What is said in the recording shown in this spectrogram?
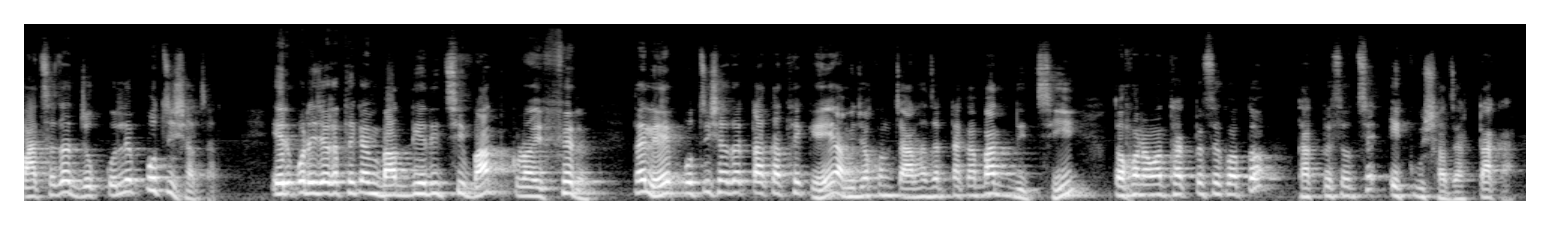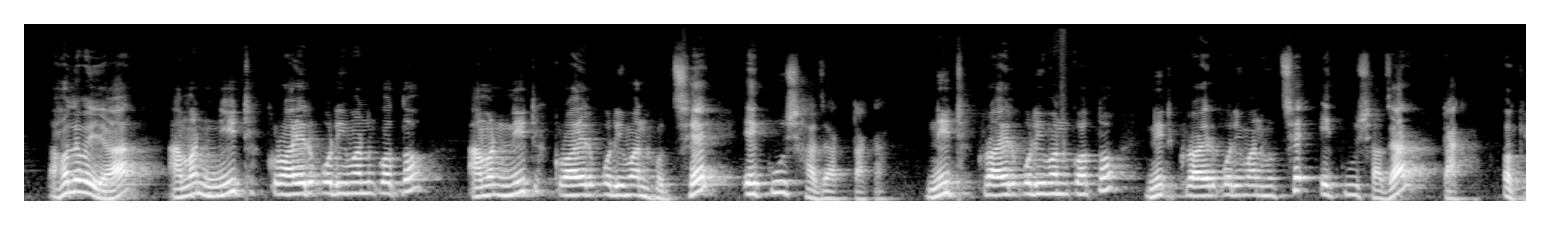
পাঁচ হাজার যোগ করলে পঁচিশ হাজার। এরপর এই জায়গা থেকে আমি বাদ দিয়ে দিচ্ছি, বাদ, ক্রয় ফেরত। তাইলে পঁচিশ হাজার টাকা থেকে আমি যখন চার হাজার টাকা বাদ দিচ্ছি, তখন আমার থাকতেছে কত? থাকতেছে হচ্ছে একুশ হাজার টাকা। তাহলে ভাইয়া, আমার নিট ক্রয়ের পরিমাণ কত? আমার নিট ক্রয়ের পরিমাণ হচ্ছে একুশ হাজার টাকা। নিট ক্রয়ের পরিমাণ কত? নিট ক্রয়ের পরিমাণ হচ্ছে একুশ হাজার টাকা। ওকে,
